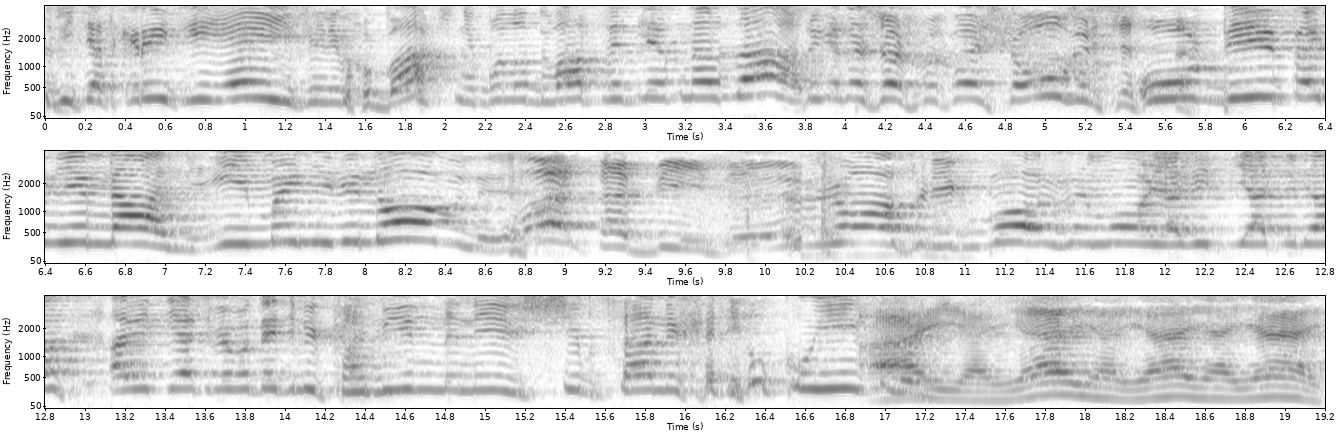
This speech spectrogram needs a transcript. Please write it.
Ведь открытие Эйфелевой башни было 20 лет назад. Так это что ж выходит, что угольщица? Убита не нами, и мы не виновны. Вот обида. Жофрик, боже мой, а ведь я тебя, а ведь я тебя вот этими каминными щипцами хотел куикнуть. Ай-яй-яй-яй-яй-яй.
